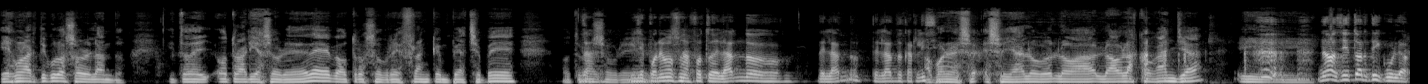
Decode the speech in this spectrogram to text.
Y es un artículo sobre Lando. Entonces, otro haría sobre Dev, otro sobre Franken PHP, otro Dale. sobre. Y le ponemos una foto de Lando, de Lando, de Lando Ah, Carlissi. bueno, eso, eso ya lo, lo, lo hablas con Anja y. No, si es tu artículo.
